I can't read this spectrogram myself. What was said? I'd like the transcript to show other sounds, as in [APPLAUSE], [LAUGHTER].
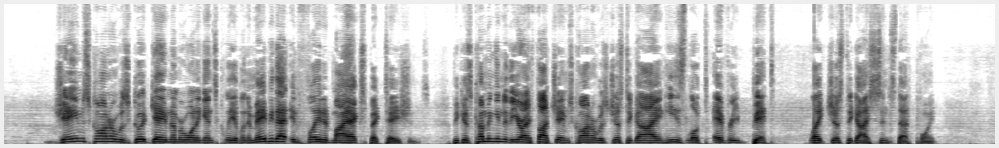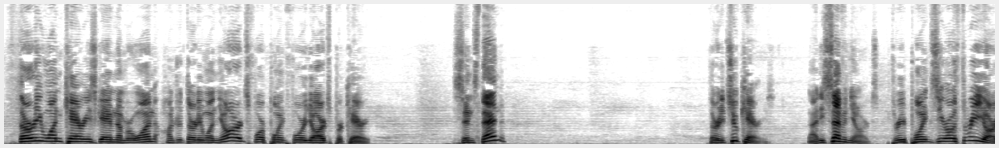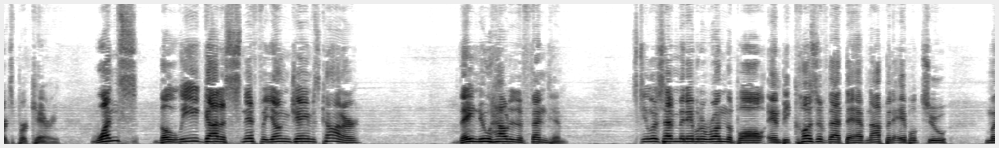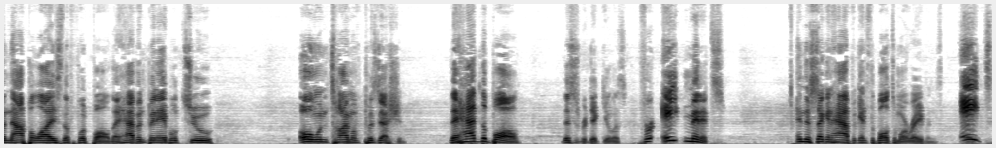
James Conner was good game number one against Cleveland, and maybe that inflated my expectations. Because coming into the year, I thought James Conner was just a guy, and he's looked every bit like just a guy since that point. 31 carries game number one, 131 yards, 4.4 yards per carry. Since then, 32 carries, 97 yards, 3.03 yards per carry. Once the league got a sniff of young James Conner, they knew how to defend him. Steelers haven't been able to run the ball, and because of that, they have not been able to monopolize the football. They haven't been able to own time of possession. They had the ball, this is ridiculous, for eight minutes in the second half against the Baltimore Ravens. Eight!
